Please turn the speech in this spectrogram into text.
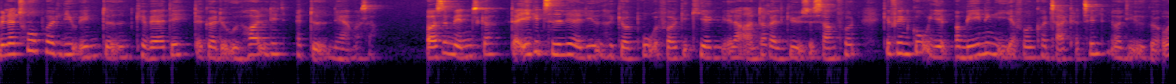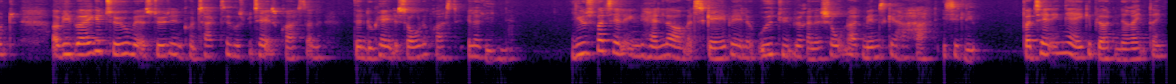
men at tro på et liv inden døden kan være det, der gør det udholdeligt, at døden nærmer sig. Også mennesker, der ikke tidligere i livet har gjort brug af folkekirken eller andre religiøse samfund, kan finde god hjælp og mening i at få en kontakt hertil, når livet gør ondt, og vi bør ikke tøve med at støtte en kontakt til hospitalspræsterne, den lokale sovnepræst eller lignende. Livsfortællingen handler om at skabe eller uddybe relationer, et menneske har haft i sit liv. Fortællingen er ikke blot en erindring,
